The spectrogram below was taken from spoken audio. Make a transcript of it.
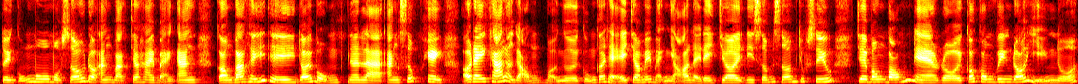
Tuyền cũng mua một số đồ ăn vặt cho hai bạn ăn còn ba hí thì đói bụng nên là ăn súp hen ở đây khá là rộng mọi người cũng có thể cho mấy bạn nhỏ lại đây chơi đi sớm sớm chút xíu chơi bong bóng nè rồi có công viên đối diện nữa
